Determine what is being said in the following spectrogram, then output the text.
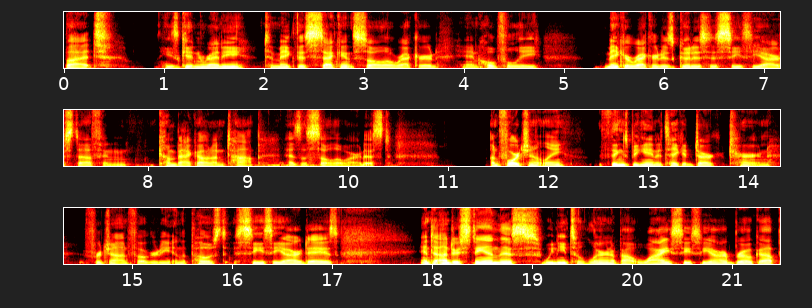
but he's getting ready to make this second solo record and hopefully make a record as good as his CCR stuff and come back out on top as a solo artist. Unfortunately, things began to take a dark turn for John Fogerty in the post CCR days. And to understand this, we need to learn about why CCR broke up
